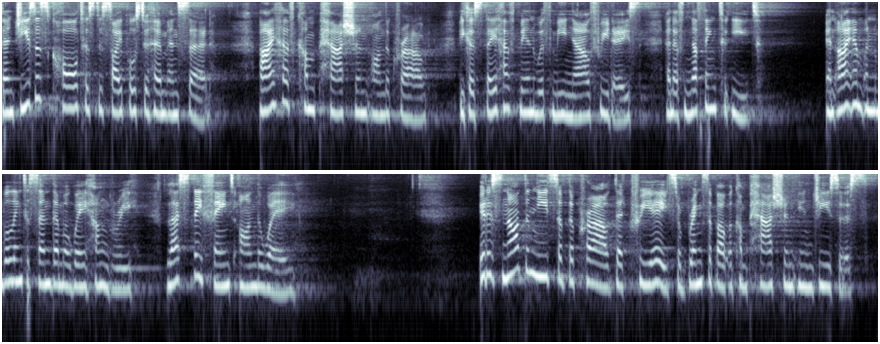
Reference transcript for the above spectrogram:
Then Jesus called his disciples to him and said, I have compassion on the crowd because they have been with me now three days and have nothing to eat. And I am unwilling to send them away hungry, lest they faint on the way. It is not the needs of the crowd that creates or brings about a compassion in Jesus.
